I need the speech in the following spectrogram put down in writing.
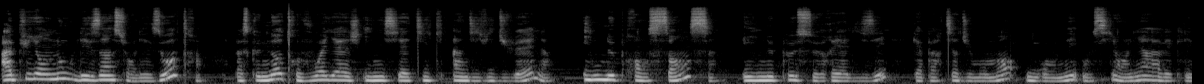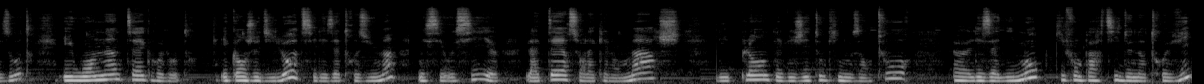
appuyons-nous les uns sur les autres parce que notre voyage initiatique individuel, il ne prend sens et il ne peut se réaliser qu'à partir du moment où on est aussi en lien avec les autres et où on intègre l'autre. Et quand je dis l'autre, c'est les êtres humains, mais c'est aussi euh, la terre sur laquelle on marche, les plantes, les végétaux qui nous entourent, euh, les animaux qui font partie de notre vie,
